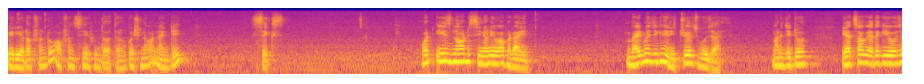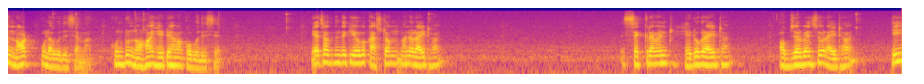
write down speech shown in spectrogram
পেৰিয়ড অপশ্যনটো অপশ্যন চি শুদ্ধ উত্তৰ হ'ব। Question number ninety six what is not synonym of right right মানে যিখিনি ৰিচুৱেলছ বুজায়। মানে যিটো ইয়াত চাওক ইয়াতে কি হৈছে? নট ওলাব দিছে আমাক। কোনটো নহয় সেইটোহে আমাক ক'ব দিছে। ইয়াত চাওক তেন্তে কি হ'ব কাষ্টম মানে ৰাইট হয়। চেক্ৰামেণ্ট সেইটোক ৰাইট হয়। অবজাৰ্ভেঞ্চো ৰাইট হয়। এই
